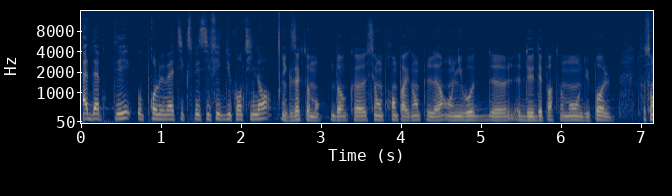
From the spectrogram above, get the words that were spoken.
adapté aux problématiques spécifiques du continent Exactement. Donc euh, si on prend par exemple là, au niveau du département du pôle, de toute façon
